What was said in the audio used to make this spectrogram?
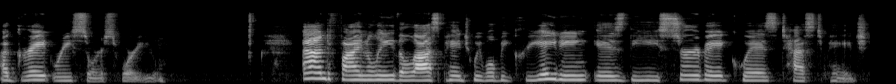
A great resource for you. And finally, the last page we will be creating is the survey quiz test page.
